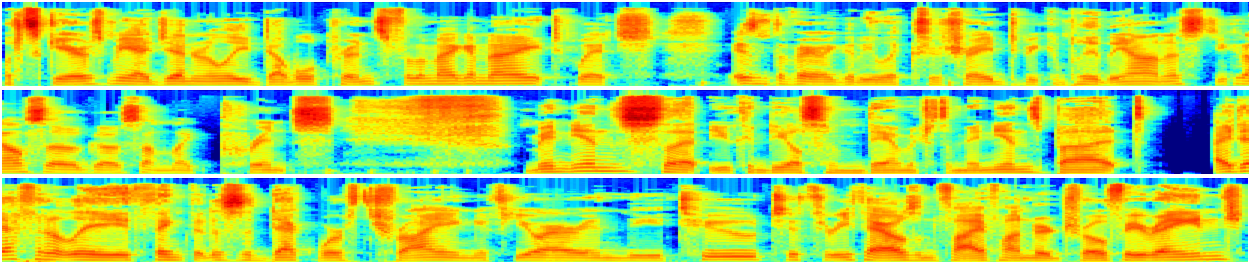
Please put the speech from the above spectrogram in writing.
what scares me. I generally double prince for the Mega Knight, which isn't a very good elixir trade, to be completely honest. You can also go something like Prince minions so that you can deal some damage with the minions, but I definitely think that this is a deck worth trying if you are in the 2 to 3,500 trophy range.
